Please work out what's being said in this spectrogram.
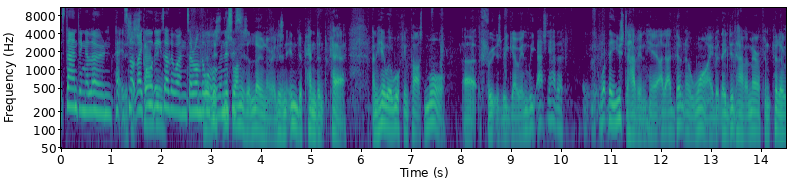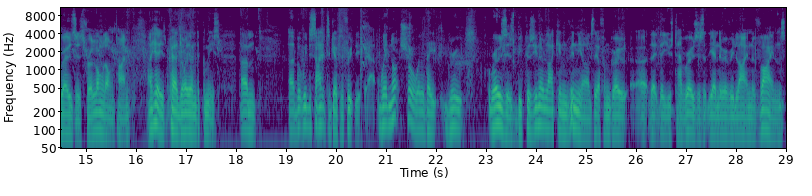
standing alone pet. It's, it's not like standing... all these other ones are on the no, wall. This, and this, this one is... is a loner. It is an independent pair. And here we're walking past more uh, fruit as we go in. We actually had a what they used to have in here. I, I, don't know why, but they did have American pillar roses for a long, long time. I hear it's Père Doyenné du Comice. Um, uh, but we decided to go for the fruit. We're not sure whether they grew roses because you know like in vineyards they often grow uh, they, they used to have roses at the end of every line of vines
